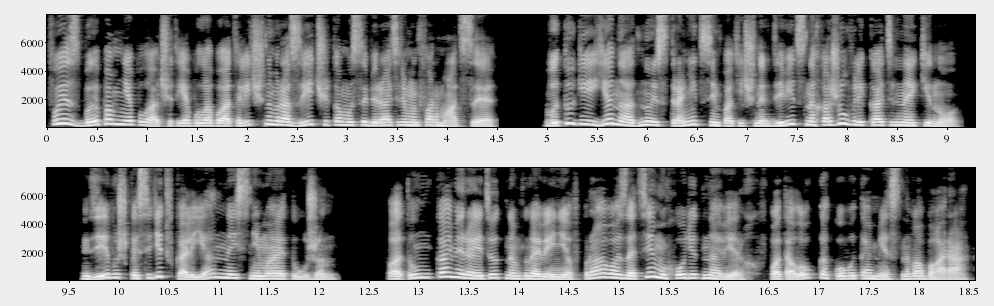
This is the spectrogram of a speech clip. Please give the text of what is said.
ФСБ по мне плачет, я была бы отличным разведчиком и собирателем информации. В итоге я на одной из страниц симпатичных девиц нахожу увлекательное кино. Девушка сидит в кальянной снимает ужин. Потом камера идет на мгновение вправо, затем уходит наверх, в потолок какого-то местного бара.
